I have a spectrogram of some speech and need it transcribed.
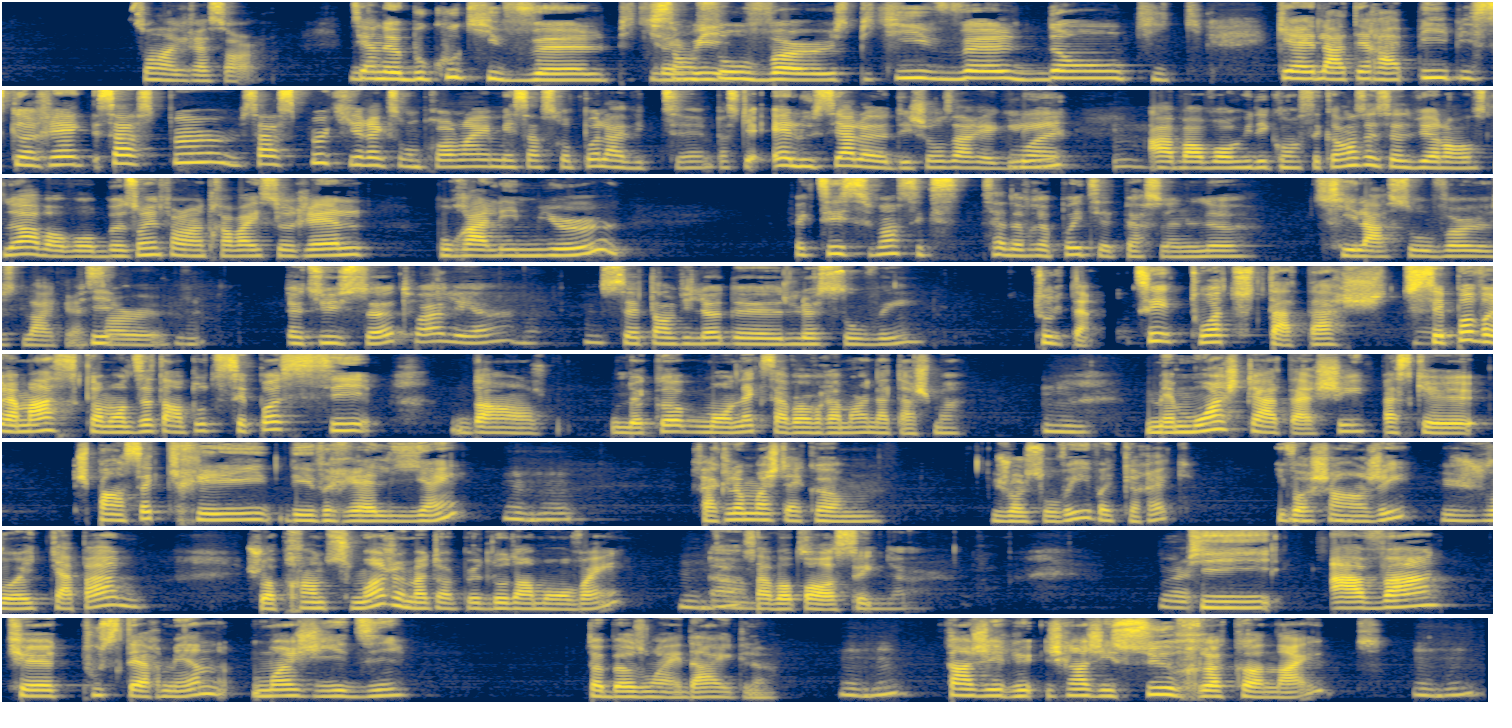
son agresseur. Il y en a beaucoup qui veulent, puis qui Ben sont oui. sauveuses, puis qui veulent donc, qui, qui, qui de la thérapie, puis c'est correct. Ça se peut, ça se peut qu'il règle son problème, mais ça sera pas la victime. Parce qu'elle aussi, elle a des choses à régler. Ouais. Elle va avoir eu des conséquences de cette violence-là. Elle va avoir besoin de faire un travail sur elle pour aller mieux. Fait que, tu sais, souvent, c'est que ça devrait pas être cette personne-là qui est la sauveuse de l'agresseur. As-tu eu ça, toi, Léa? Cette envie-là de le sauver? tout le temps. Tu sais, toi, tu t'attaches. Tu sais pas vraiment, comme on disait tantôt, tu sais pas si, dans le cas, mon ex avait vraiment un attachement. Mhm. Mais moi, j'étais attachée parce que je pensais créer des vrais liens. Mhm. Fait que là, moi, j'étais comme, je vais le sauver, il va être correct. Il va changer, je vais être capable. Je vais prendre sur moi, je vais mettre un peu de l'eau dans mon vin. Mhm. Ah, Ça va passer. Puis avant que tout se termine, moi, j'y ai dit, t'as besoin d'aide, Mhm. Quand j'ai re- quand j'ai su reconnaître, Mhm.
